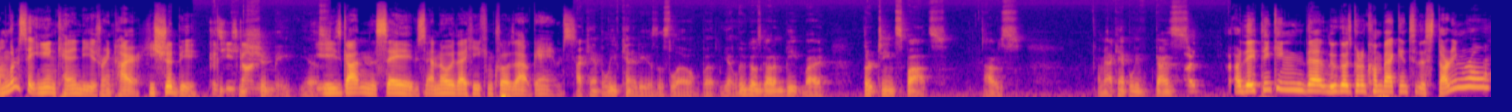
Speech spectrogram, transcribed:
I'm going to say Ian Kennedy is ranked higher. He should be. Because he he's gotten, should be. Yes. He's gotten the saves. I know that he can close out games. I can't believe Kennedy is this low, but yeah, Lugo's got him beat by 13 spots. I was, I mean, I can't believe guys. Are they thinking that Lugo's going to come back into the starting role?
